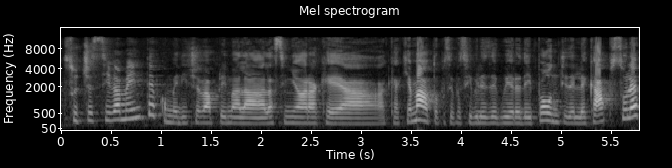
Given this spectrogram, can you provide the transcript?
Successivamente, come diceva prima la, la signora che ha, che ha chiamato, è possibile eseguire dei ponti, delle capsule,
